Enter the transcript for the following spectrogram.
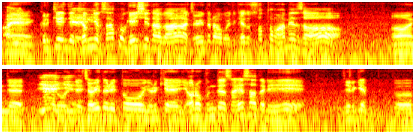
아니, 예, 그렇게 이제 예. 경력 쌓고 계시다가 저희들하고 이제 계속 소통하면서 어 이제 예, 또 예. 이제 저희들이 또 이렇게 여러 군데서 회사들이 이제 이렇게 그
